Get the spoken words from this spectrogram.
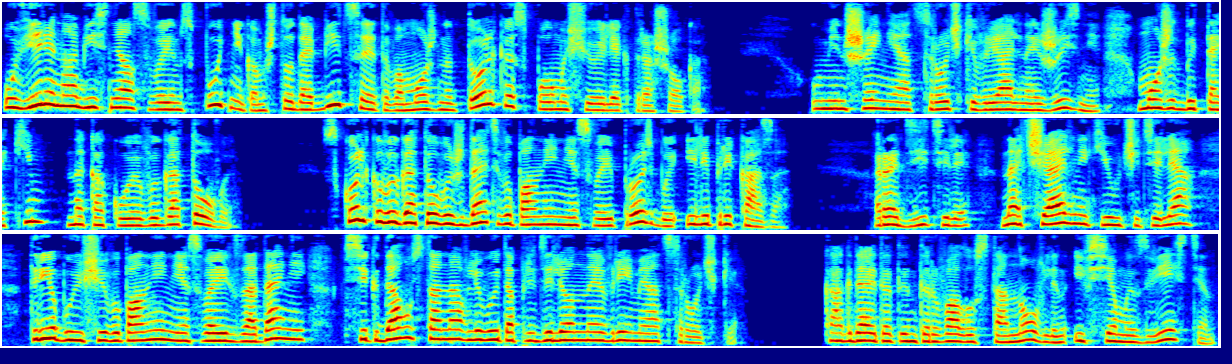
уверенно объяснял своим спутникам, что добиться этого можно только с помощью электрошока. Уменьшение отсрочки в реальной жизни может быть таким, на какое вы готовы. Сколько вы готовы ждать выполнения своей просьбы или приказа? Родители, начальники и учителя – требующие выполнения своих заданий, всегда устанавливают определенное время отсрочки. Когда этот интервал установлен и всем известен,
